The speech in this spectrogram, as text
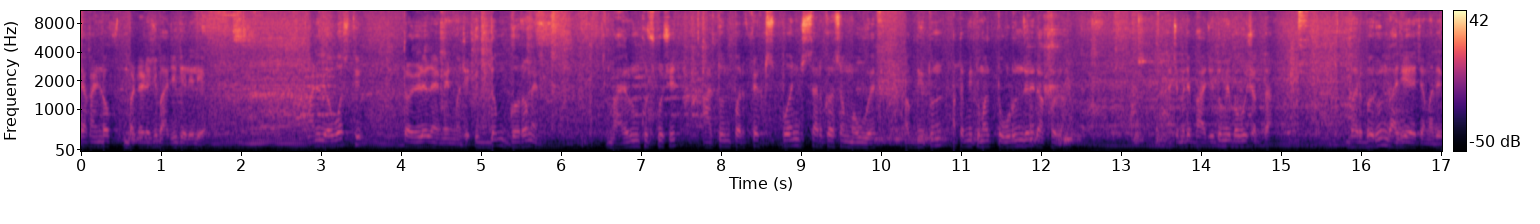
त्या काइंड ऑफ बटाट्याची भाजी केलेली आहे. आणि व्यवस्थित तळलेलं आहे मेन म्हणजे. एकदम गरम आहे. बाहेरून खुसखुशीत आतून परफेक्ट स्पंजसारखं असं मऊ आहे. अगदी इथून आता मी तुम्हाला तोडून जरी दाखवलं याच्यामध्ये भाजी तुम्ही बघू शकता. भरभरून भाजी आहे याच्यामध्ये.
